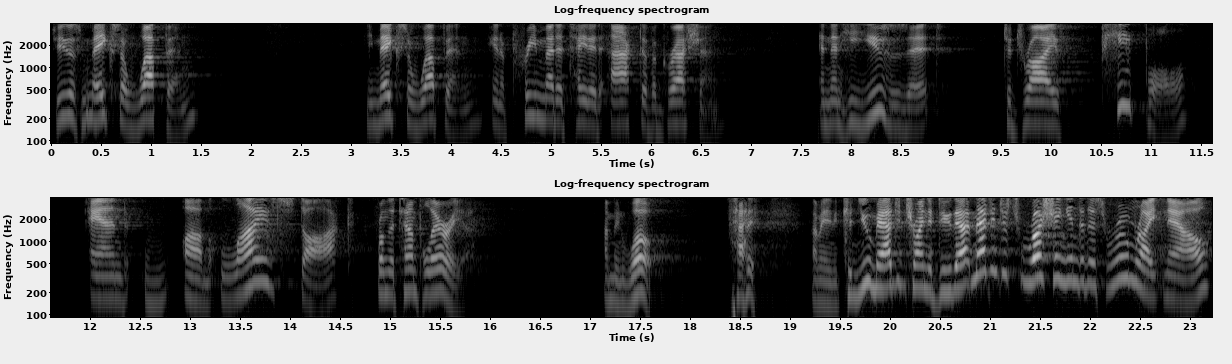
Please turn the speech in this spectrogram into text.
Jesus makes a weapon. He makes a weapon in a premeditated act of aggression, and then he uses it to drive people and um, livestock from the temple area. I mean, whoa. That, I mean, can you imagine trying to do that? Imagine just rushing into this room right now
